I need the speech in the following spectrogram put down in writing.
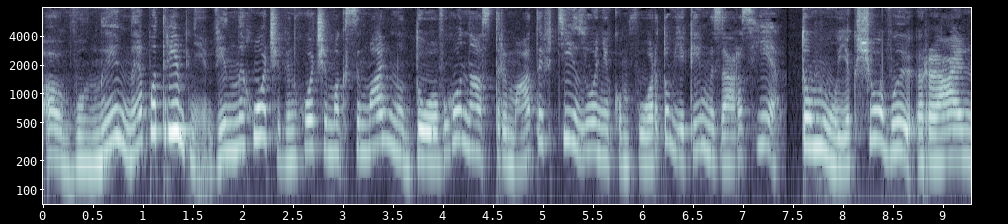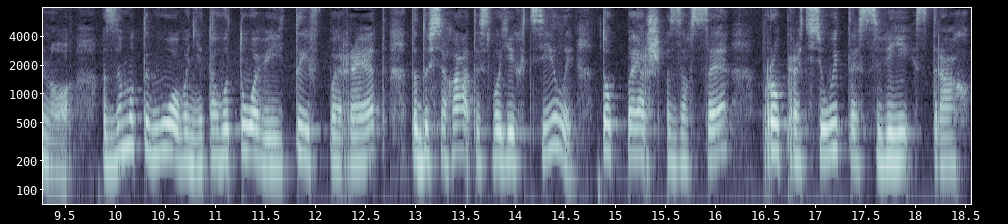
вони не потрібні. Він не хоче. Він хоче максимально довго нас тримати в тій зоні комфорту, в якій ми зараз є. Тому, якщо ви реально замотивовані та готові йти вперед та досягати своїх цілей, то перш за все пропрацюйте свій страх.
